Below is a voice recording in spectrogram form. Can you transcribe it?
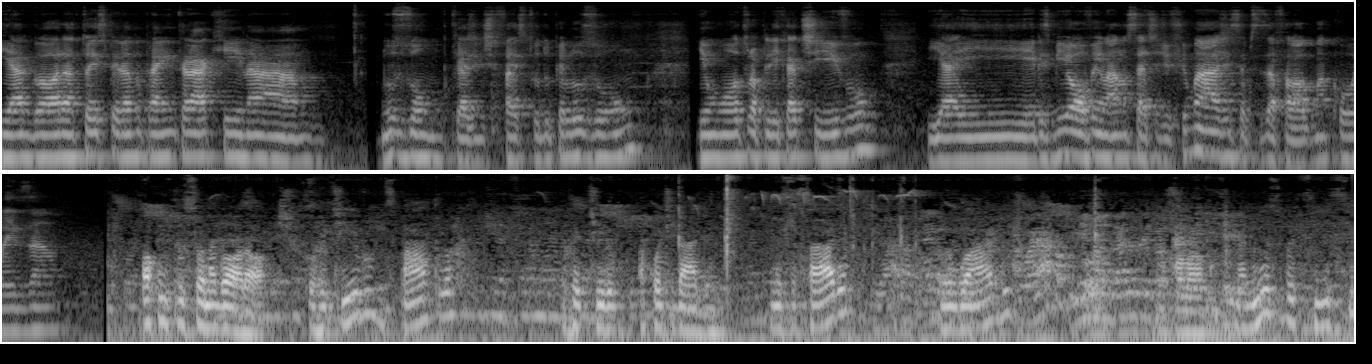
E agora tô esperando para entrar aqui na, no Zoom, porque a gente faz tudo pelo Zoom e um outro aplicativo. E aí eles me ouvem lá no set de filmagem, se eu precisar falar alguma coisa. Ó como funciona agora, ó. Corretivo, espátula. Eu retiro a quantidade necessária. Eu guardo. Eu coloco na minha superfície.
